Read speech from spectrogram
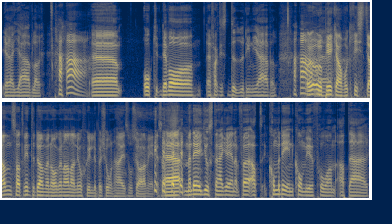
Era jävlar. Haha! Eh, och det var eh, faktiskt du din jävel. Haha! Och, då pekar han på Christian så att vi inte dömer någon annan oskyldig person här i sociala medier. Eh, men det är just den här grejen, för att komedin kommer ju från att det är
